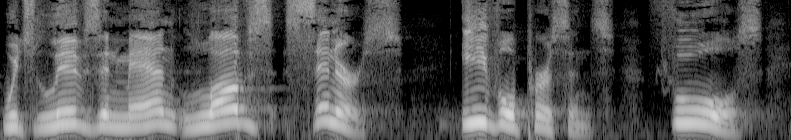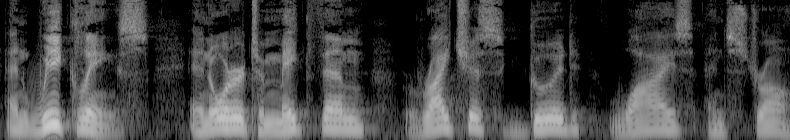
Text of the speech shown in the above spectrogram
which lives in man, loves sinners, evil persons, fools, and weaklings in order to make them righteous, good, wise, and strong.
